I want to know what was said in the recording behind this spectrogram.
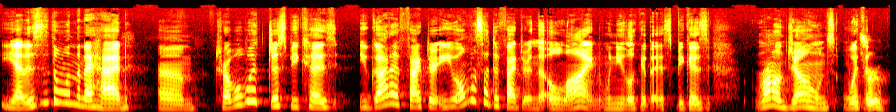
Yeah, this is the one that I had um, trouble with just because you got to factor, you almost have to factor in the O line when you look at this because Ronald Jones with True.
